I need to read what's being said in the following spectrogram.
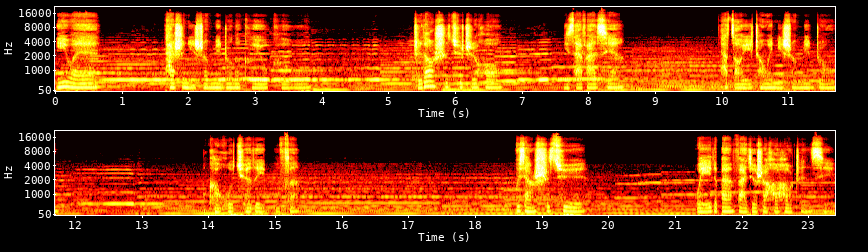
你以为他是你生命中的可有可无，直到失去之后，你才发现他早已成为你生命中不可或缺的一部分。不想失去，唯一的办法就是好好珍惜。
